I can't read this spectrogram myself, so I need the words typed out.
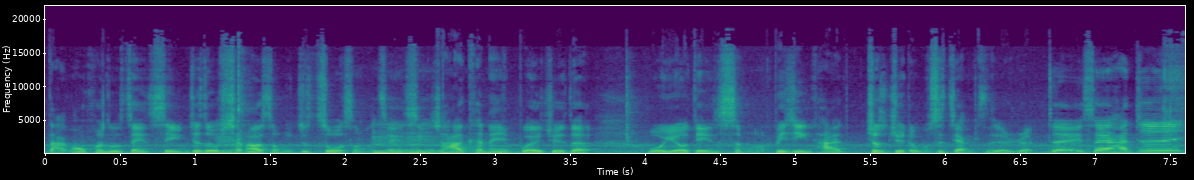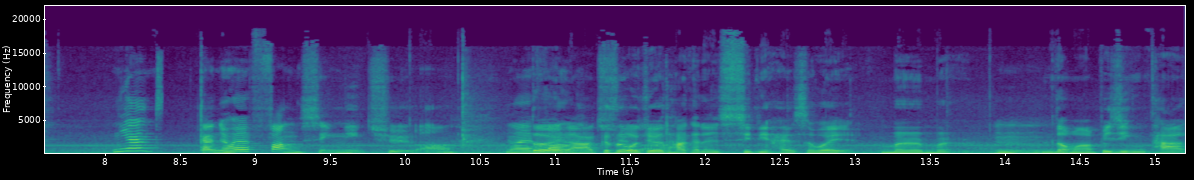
打工换宿这件事情，就是我想到什么就做什么这件事情，所以他可能也不会觉得我有点什么，毕竟他就觉得我是这样子的人。对，所以他就是应该感觉会放行你去了，因为对啦可是我觉得他可能心里还是会 murmur，嗯你懂吗？毕竟他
